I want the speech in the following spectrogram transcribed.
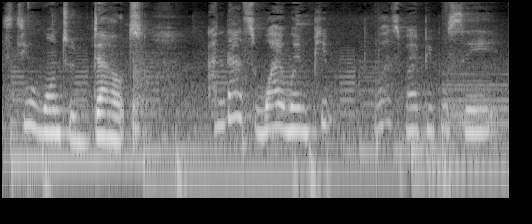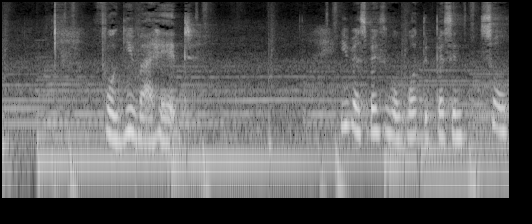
still want to doubt. And that's why when people that's why people say forgive ahead. Irrespective of what the person so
